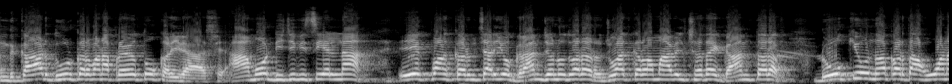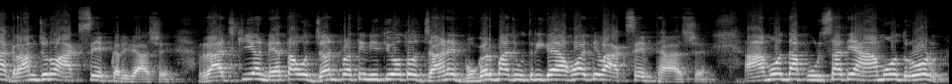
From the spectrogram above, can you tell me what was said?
અંધકાર દૂર કરવાના પ્રયત્નો કરી રહ્યા છે. આમોદ ડીજીવીસીએલના એક પણ કર્મચારીઓ ગ્રામજનો દ્વારા રજૂઆત કરવામાં આવેલ છતાંય ગામ તરફ ડોકીઓ ન કરતા હોવાના ગ્રામજનો આક્ષેપ કરી રહ્યા છે. રાજકીય નેતાઓ, જનપ્રતિનિધિઓ તો જાણે ભૂગર્ભમાં જ ઉતરી ગયા હોય તેવા આક્ષેપ થયા છે. આમોદના પુરસાથી આમોદ રોડ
